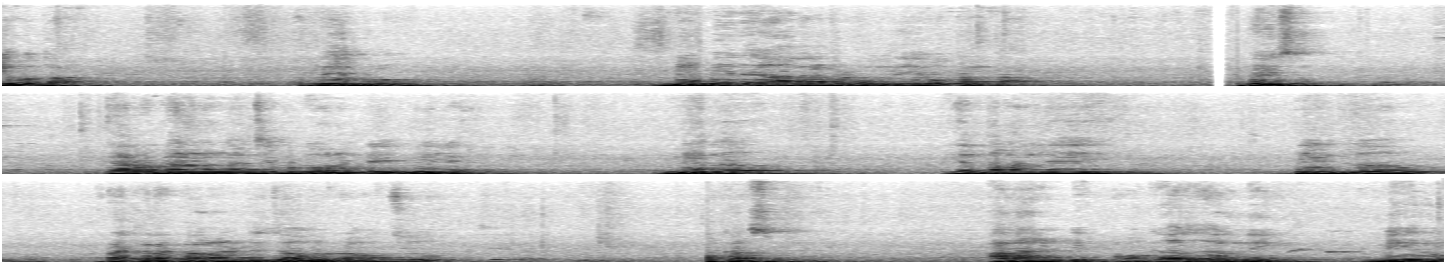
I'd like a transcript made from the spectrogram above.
యువత రేపు మీ మీదే ఆధారపడి ఉంది యువత అంతా. దేశం గర్వకారణంగా చెప్పుకోవాలంటే మీరే మీలో ఎంతమంది దీంట్లో రకరకాలైన జాబులు రావచ్చు? అవకాశం అలాంటి అవకాశాలని మీరు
